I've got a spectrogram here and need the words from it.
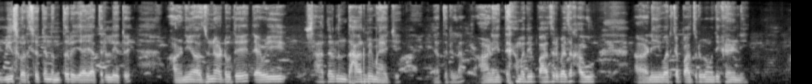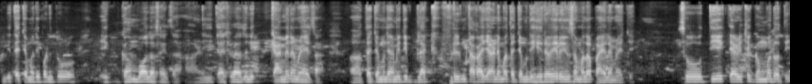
वीस वर्षाच्या नंतर या यात्रेला येतो आहे आणि अजूनही आठवते त्यावेळी साधारण दहा रुपये मिळायचे. यात्रेला. आणि त्यामध्ये पाच रुपयाचा खाऊ आणि वरच्या पाच रुपयामध्ये खेळणी. म्हणजे त्याच्यामध्ये पण तो एक गम बॉल असायचा आणि त्याशिवाय अजून एक कॅमेरा मिळायचा. त्याच्यामध्ये आम्ही ती ब्लॅक फिल्म टाकायची आणि मग त्याच्यामध्ये हिरो हिरोईन्स आम्हाला पाहायला मिळायचे. सो ती एक त्यावेळीची गंमत होती.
